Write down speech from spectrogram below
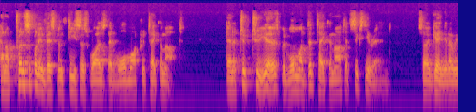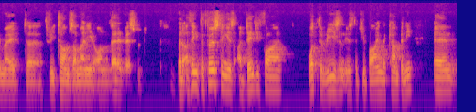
And our principal investment thesis was that Walmart would take them out. And it took two years, but Walmart did take them out at 60 Rand. So again, you know, we made uh, three times our money on that investment. But I think the first thing is identify what the reason is that you're buying the company. And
